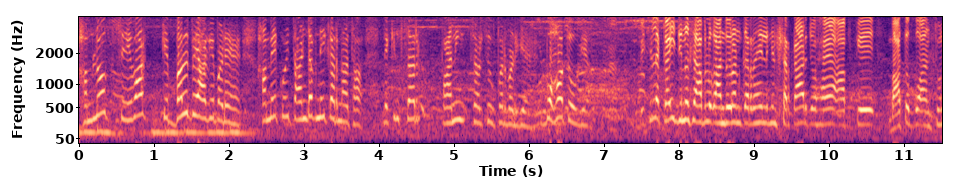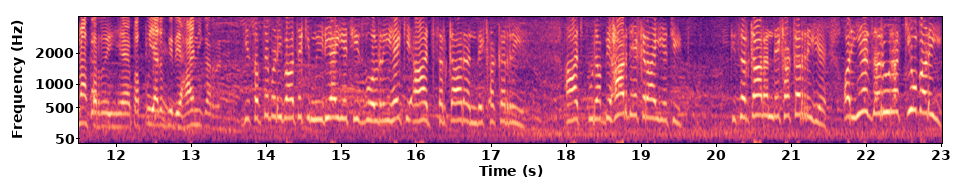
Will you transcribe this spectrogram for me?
हम लोग सेवा के बल पे आगे बढ़े हैं। हमें कोई तांडव नहीं करना था लेकिन सर पानी सर से ऊपर बढ़ गया है। बहुत हो गया। पिछले कई दिनों से आप लोग आंदोलन कर रहे हैं लेकिन सरकार जो है आपके बातों को अनसुना कर रही है पप्पू यादव की रिहाई नहीं कर रहे हैं। ये सबसे बड़ी बात है कि मीडिया ये चीज़ बोल रही है कि आज सरकार अनदेखा कर रही है। आज पूरा बिहार देख रहा है ये चीज़ कि सरकार अनदेखा कर रही है। और ये ज़रूरत क्यों पड़ी?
